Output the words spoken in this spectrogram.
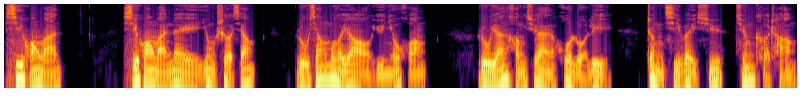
西黄丸，西黄丸内用麝香、乳香、没药与牛黄、乳源横旋或裸粒，正气未虚，均可尝。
